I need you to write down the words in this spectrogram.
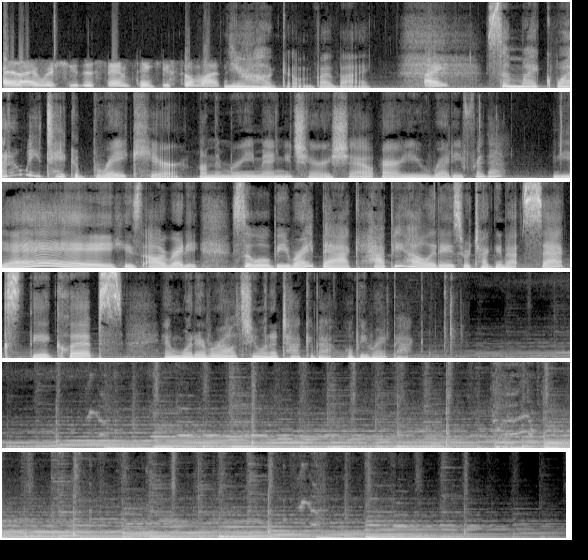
And I wish you the same. Thank you so much. You're welcome. Bye bye. Bye. So, Mike, why don't we take a break here on the Marie Manuchehri Show? Are you ready for that? Yay, he's all ready. So, we'll be right back. Happy holidays. We're talking about sex, the eclipse, and whatever else you want to talk about. We'll be right back.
